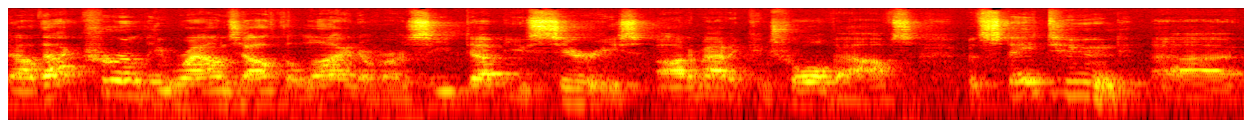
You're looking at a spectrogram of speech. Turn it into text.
Now that currently rounds out the line of our ZW series automatic control valves, but stay tuned uh,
